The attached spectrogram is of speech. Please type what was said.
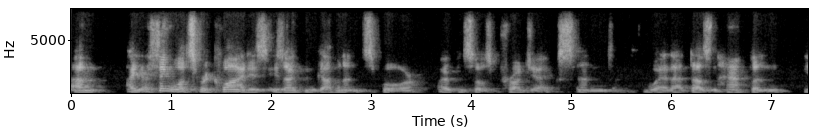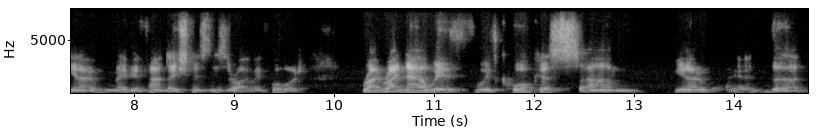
um, I, I, think what's required is is open governance for open source projects, and where that doesn't happen, you know, maybe a foundation is, is the right way forward. Right right now with with Quarkus, um, you know, the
